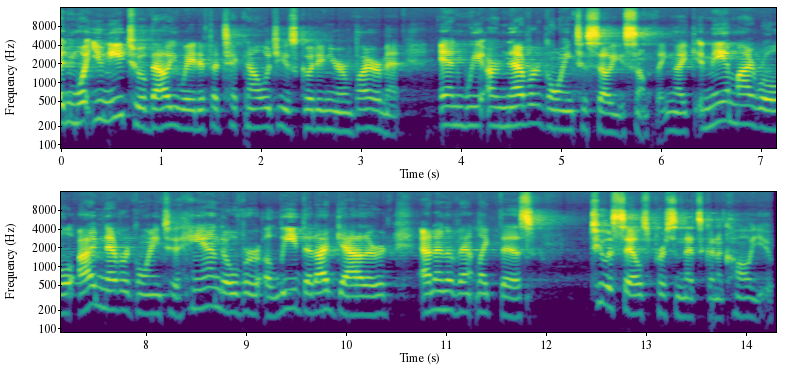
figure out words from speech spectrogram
and what you need to evaluate if a technology is good in your environment. And we are never going to sell you something. Like in me and my role, I'm never going to hand over a lead that I've gathered at an event like this to a salesperson that's going to call you.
